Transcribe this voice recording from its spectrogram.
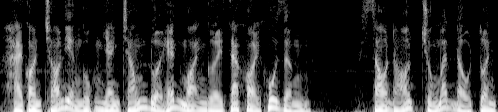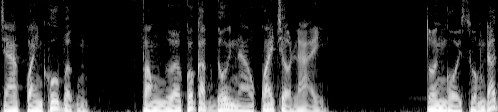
Hai con chó địa ngục nhanh chóng đuổi hết mọi người ra khỏi khu rừng. Sau đó chúng bắt đầu tuần tra quanh khu vực, phòng ngừa có cặp đôi nào quay trở lại. Tôi ngồi xuống đất,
